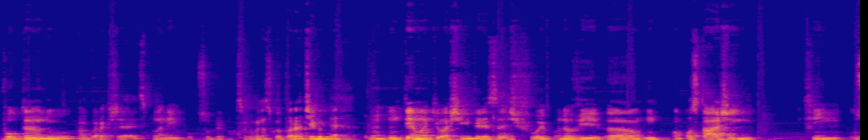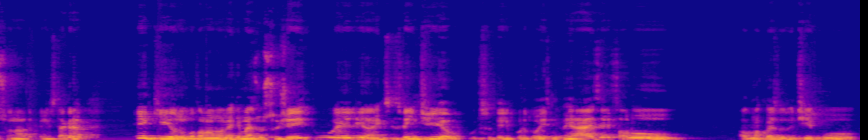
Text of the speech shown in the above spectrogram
Voltando, agora que já explanei um pouco sobre a nossa governança corporativa, um, um tema que eu achei interessante foi quando eu vi um, uma postagem, enfim, impulsionada pelo Instagram, em que eu não vou falar o nome aqui, mas o sujeito, ele antes vendia o curso dele por dois mil reais, ele falou alguma coisa do tipo,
